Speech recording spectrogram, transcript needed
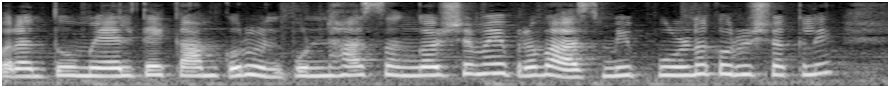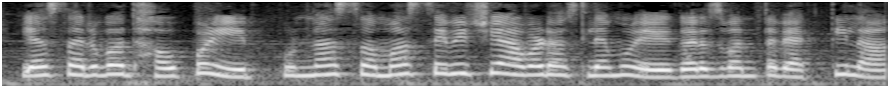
परंतु मिळेल ते काम करून पुन्हा संघर्षमय प्रवास मी पूर्ण करू शकले. या सर्व धावपळीत पुन्हा समाजसेवेची आवड असल्यामुळे गरजवंत व्यक्तीला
